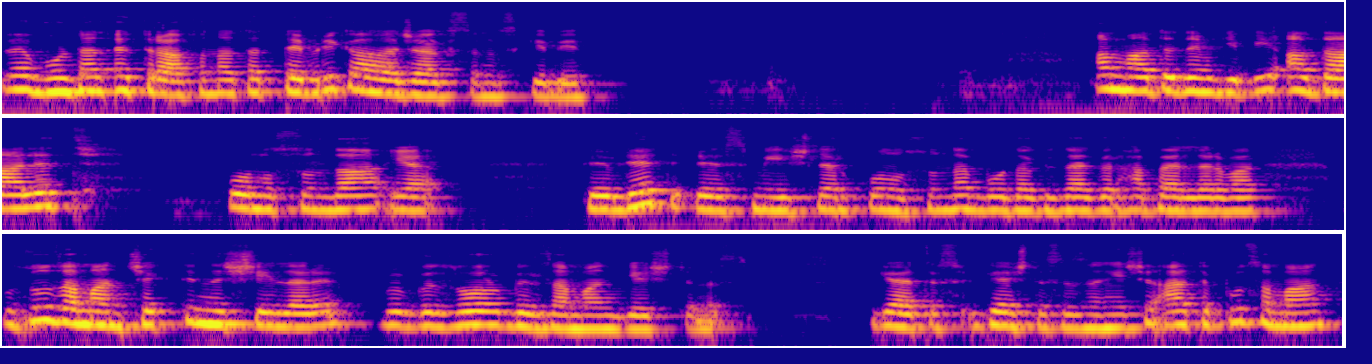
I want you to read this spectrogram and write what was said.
ve buradan etrafına da tebrik alacaksınız gibi. Ama dediğim gibi adalet konusunda ya devlet resmi işler konusunda burada güzel bir haberler var. Uzun zaman çektiğiniz şeyleri bu, bu zor bir zaman geçtiniz. Geçti, sizin için. Artık bu zaman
